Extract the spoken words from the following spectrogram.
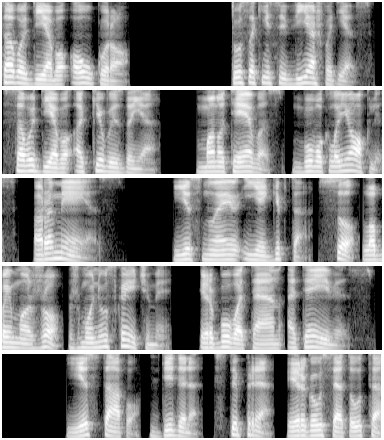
tavo Dievo aukuro. Tu sakysi viešpaties, savo Dievo akivaizdoje. Mano tėvas buvo klajoklis, aramėjas Jis nuėjo į Egiptą su labai mažu žmonių skaičiumi ir buvo ten ateivis. Jis tapo didelę, stiprią ir gausia tauta.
